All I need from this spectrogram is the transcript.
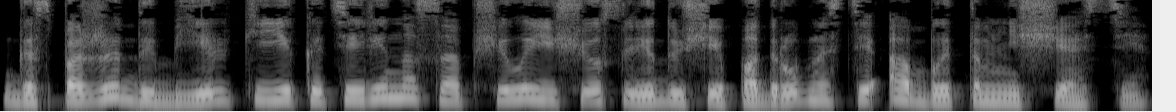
Госпоже Дебельке Екатерина сообщила еще следующие подробности об этом несчастье.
